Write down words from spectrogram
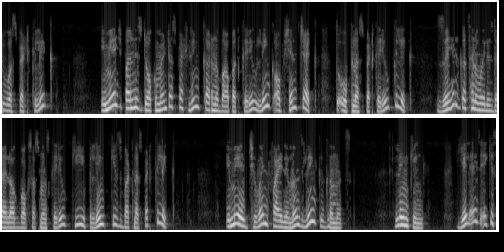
2 अस पेठ क्लिक इमेज पन्निस डॉक्यूमेंटस पेठ लिंक करने बापत करियो लिंक ऑप्शन चेक तो ओपनस पेठ करियो क्लिक ज़ाहिर गछन वलिस डायलॉग बॉक्सस मंज करियो कीप लिंक किस बटनस पेठ क्लिक इमेज वन फ़ाइल मंज लिंक गमच लिंकिंग येल अस एकस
